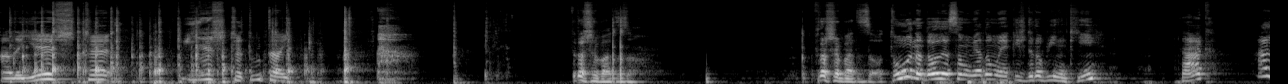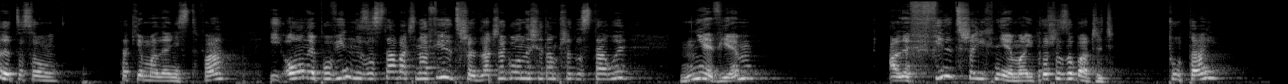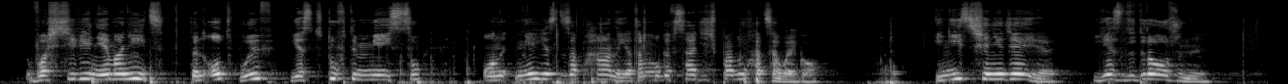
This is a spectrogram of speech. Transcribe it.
Ale jeszcze, jeszcze tutaj. Proszę bardzo. Proszę bardzo. Tu na dole są wiadomo jakieś drobinki. Tak? Ale to są takie maleństwa. I one powinny zostawać na filtrze. Dlaczego one się tam przedostały? Nie wiem. Ale w filtrze ich nie ma. I proszę zobaczyć. Tutaj właściwie nie ma nic. Ten odpływ jest tu w tym miejscu. On nie jest zapchany. Ja tam mogę wsadzić palucha całego. I nic się nie dzieje. Jest drożny.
